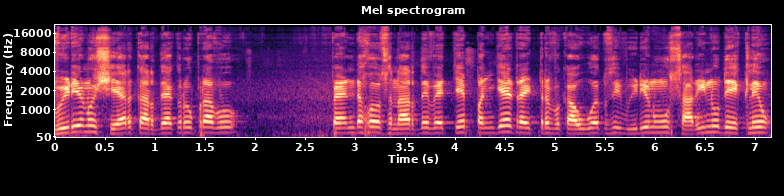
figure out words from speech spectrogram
ਵੀਡੀਓ ਨੂੰ ਸ਼ੇਅਰ ਕਰ ਦਿਆ ਕਰੋ ਭਰਾਵੋ। ਪਿੰਡ ਹੁਸਨਰ ਦੇ ਵਿੱਚ ਇਹ ਪੰਜੇ ਟਰੈਕਟਰ ਵਿਕਾਊ ਆ, ਤੁਸੀਂ ਵੀਡੀਓ ਨੂੰ ਸਾਰੀ ਨੂੰ ਦੇਖ ਲਿਓ।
